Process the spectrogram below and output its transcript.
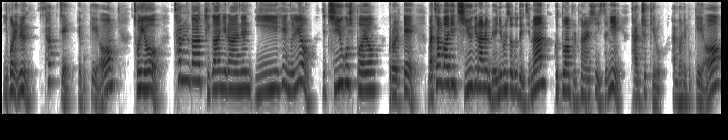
이번에는 삭제 해볼게요. 저요, 참가 기간이라는 이 행을요, 지우고 싶어요. 그럴 때 마찬가지 지우기라는 메뉴를 써도 되지만 그 또한 불편할 수 있으니 단축키로 한번 해볼게요.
